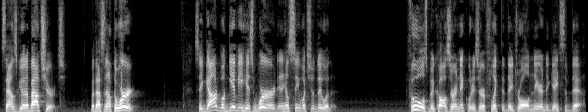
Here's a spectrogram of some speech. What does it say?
Sounds good about church. But that's not the Word. See, God will give you His Word and He'll see what you'll do with it. Fools, because their iniquities are afflicted, they draw near in the gates of death.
